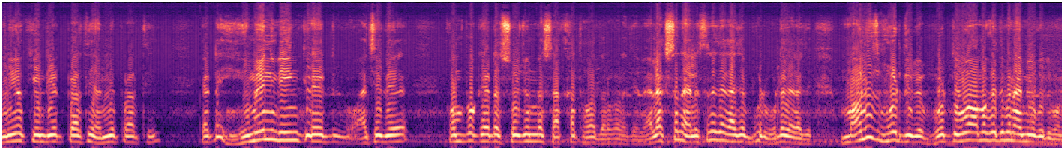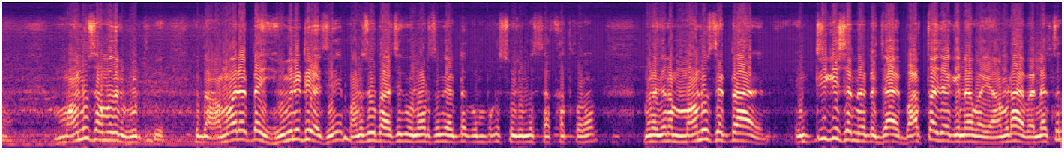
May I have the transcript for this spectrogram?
উনিও ক্যান্ডিডেট প্রার্থী, আমিও প্রার্থী। একটা হিউম্যান বিং আছে যে কমপক্ষে একটা সৌজন্য সাক্ষাৎ হওয়া দরকার আছে। ইলেকশন ইলেকশনের জায়গা আছে, ভোট, ভোটের জায়গা আছে। মানুষ ভোট দিবে, ভোট দেবো আমাকে দেবে না আমিও দেবো না। মানুষ আমাদের ভোট দিবে। কিন্তু আমার একটা হিউম্যানিটি আছে, মানুষের তো আছে, ওনার সঙ্গে একটা কমপক্ষে সৌজন্য সাক্ষাৎ করার। মানে যেন মানুষ একটা ইন্টিগ্রেশন একটা যায়, বার্তা যায় কি না ভাই, আমরা ইলেকশন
